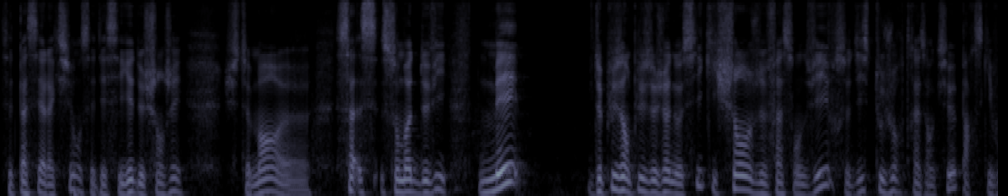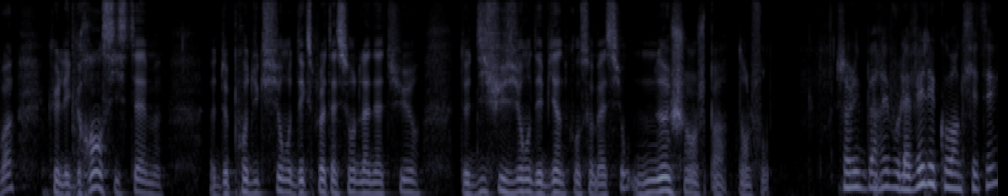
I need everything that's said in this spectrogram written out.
c'est de passer à l'action, c'est d'essayer de changer justement euh, son mode de vie. Mais de plus en plus de jeunes aussi qui changent de façon de vivre se disent toujours très anxieux parce qu'ils voient que les grands systèmes de production, d'exploitation de la nature, de diffusion des biens de consommation ne changent pas dans le fond. Jean-Luc Barré, vous l'avez l'éco-anxiété?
